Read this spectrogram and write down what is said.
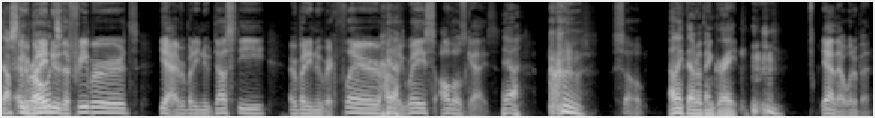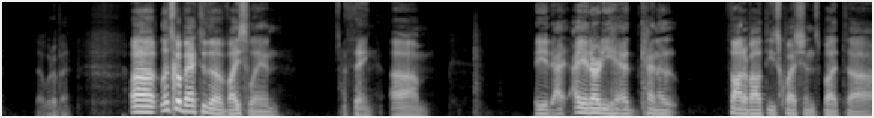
Dusty everybody Rhodes. knew the Freebirds. Yeah, everybody knew Dusty. Everybody knew Ric Flair, Yeah. Harley Race, all those guys. yeah. so I think that would have been great. yeah, that would have been. That would have been. Uh, let's go back to the Viceland thing. Um, it, I, I had already had kind of thought about these questions, but uh,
